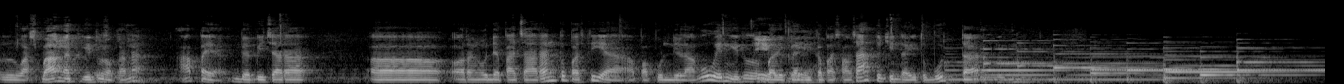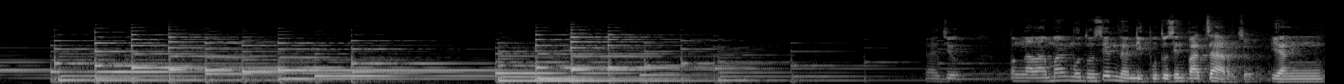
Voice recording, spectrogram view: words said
luas banget gitu loh karena apa ya berbicara eh, orang udah pacaran tuh pasti ya apa pun dilakuin gitu. Iya, balik lagi iya. ke pasal satu cinta itu buta gitu. Nah, pengalaman mutusin dan diputusin pacar, Cuk. Yang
